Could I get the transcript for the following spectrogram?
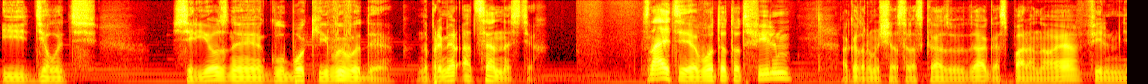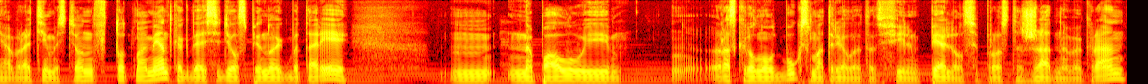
и делать серьезные, глубокие выводы, например, о ценностях. Знаете, вот этот фильм о котором я сейчас рассказываю, да, Гаспара Ноэ, фильм «Необратимость», он в тот момент, когда я сидел спиной к батарее на полу и раскрыл ноутбук, смотрел этот фильм, пялился просто жадно в экран,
